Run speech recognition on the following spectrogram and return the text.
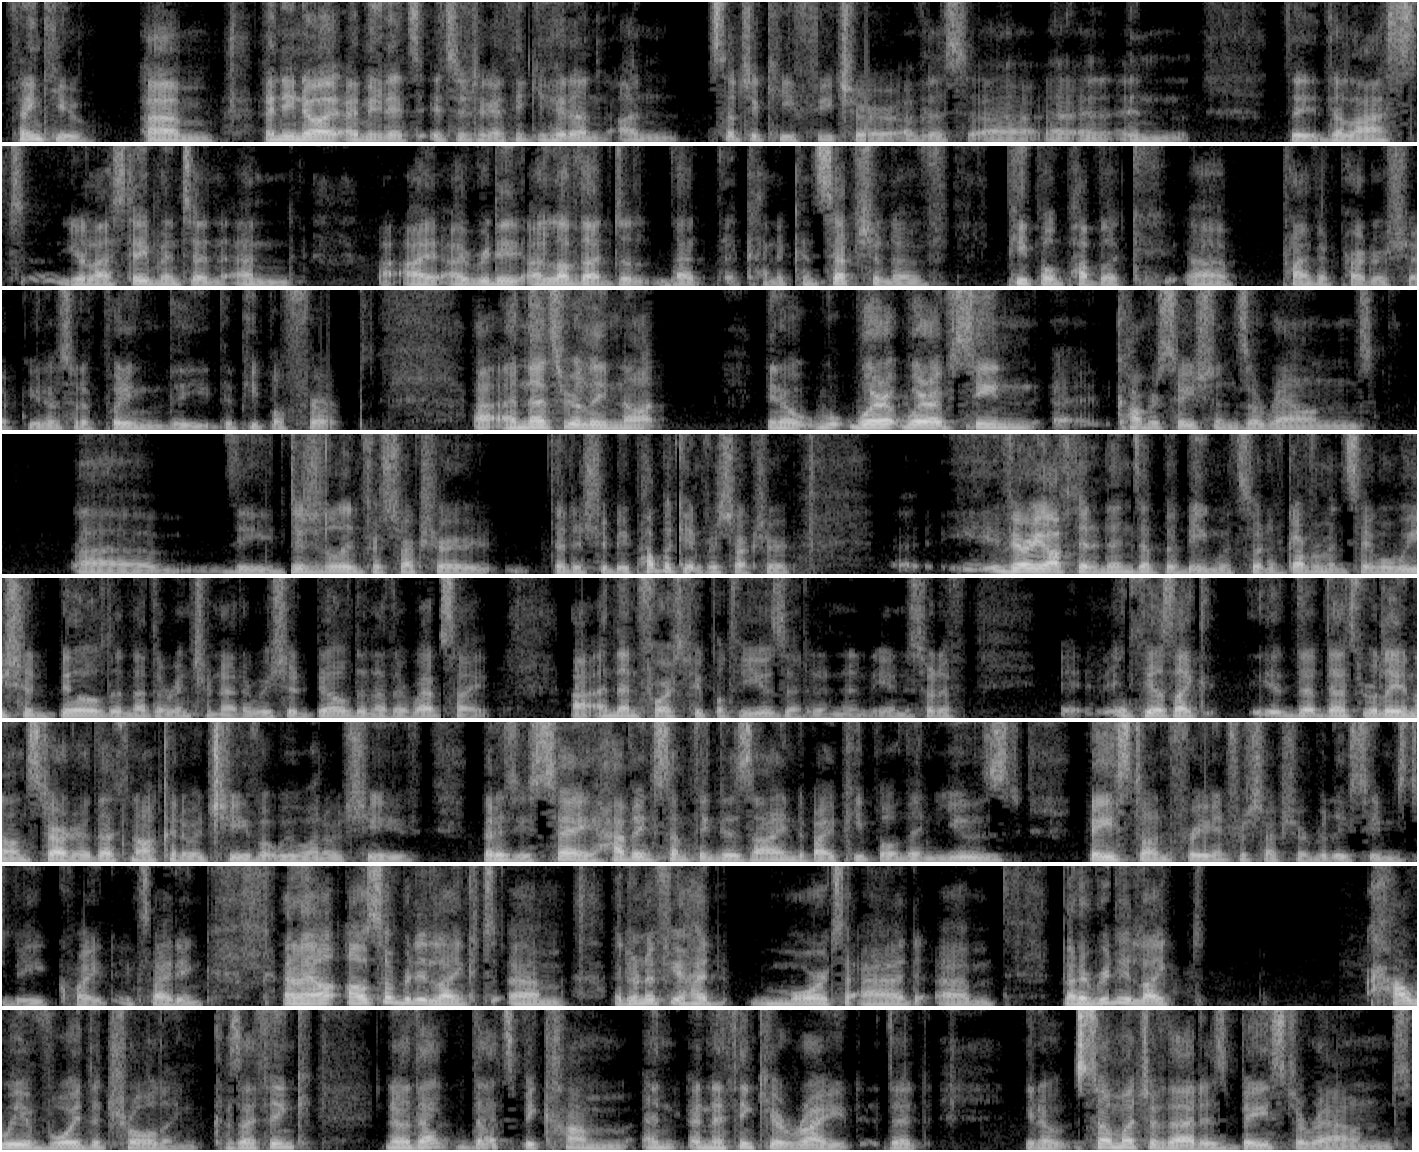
Thank you. Um, and you know, I, I, mean, it's it's interesting. I think you hit on on such a key feature of this uh, in the the last your last statement, and and I, I really I love that that kind of conception of people public uh, private partnership. You know, sort of putting the the people first, uh, and that's really not you know where where I've seen uh, conversations around uh, the digital infrastructure that it should be public infrastructure very often it ends up being with sort of government saying, well, we should build another internet or we should build another website uh, and then force people to use it. And, and know, sort of, it feels like that, that's really a non-starter. That's not going to achieve what we want to achieve. But as you say, having something designed by people then used based on free infrastructure really seems to be quite exciting. And I also really liked, um, I don't know if you had more to add, um, but I really liked how we avoid the trolling because I think, you know, that that's become, and, and I think you're right, that you know, so much of that is based around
